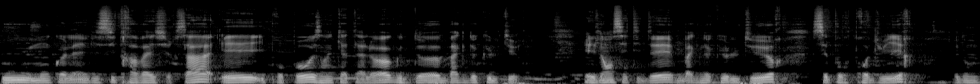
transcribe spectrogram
où mon collègue ici travaille sur ça et il propose un catalogue de bacs de culture. Et dans cette idée, bac de culture, c'est pour produire. Et donc,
